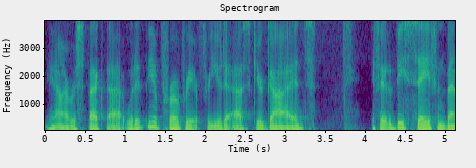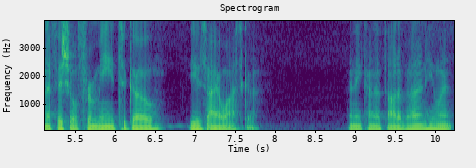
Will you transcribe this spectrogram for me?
you know, I respect that. Would it be appropriate for you to ask your guides if it would be safe and beneficial for me to go use ayahuasca? And he kind of thought about it and he went,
